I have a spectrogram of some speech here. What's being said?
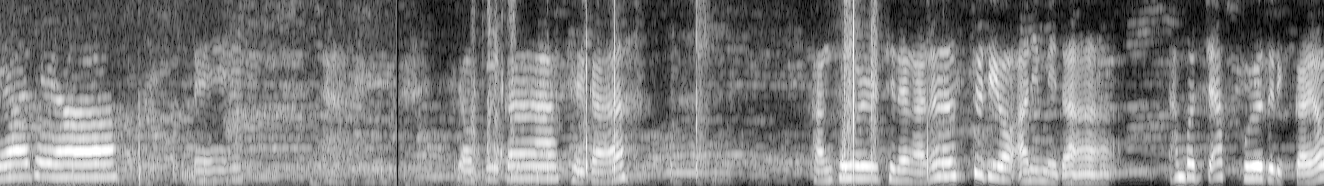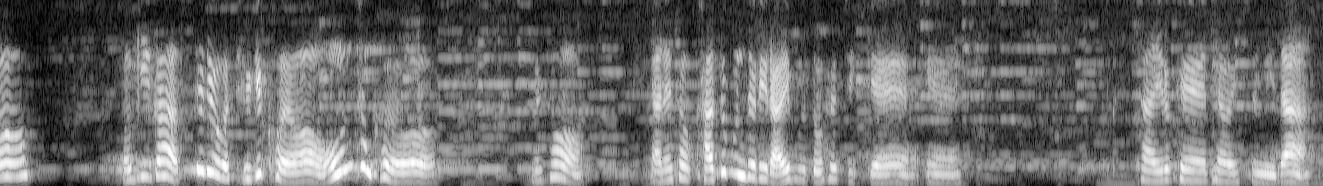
안녕하세요. 네. 자, 여기가 제가 방송을 진행하는 스튜디오 안입니다. 한번 쫙 보여드릴까요? 여기가 스튜디오가 되게 커요. 엄청 커요. 그래서 이 안에서 가수분들이 라이브도 할 수 있게, 예. 자, 이렇게 되어 있습니다.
